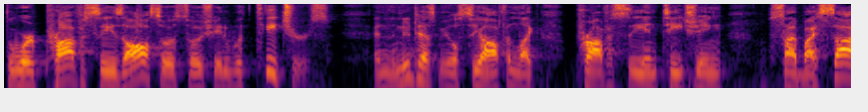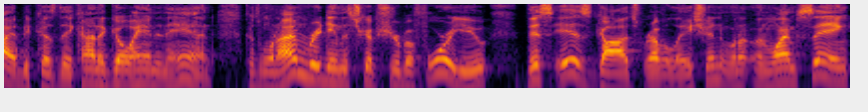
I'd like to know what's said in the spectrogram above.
the word prophecy is also associated with teachers. And in the New Testament, you'll see often like prophecy and teaching side by side because they kind of go hand in hand. Because when I'm reading the scripture before you, this is God's revelation. And when I'm saying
